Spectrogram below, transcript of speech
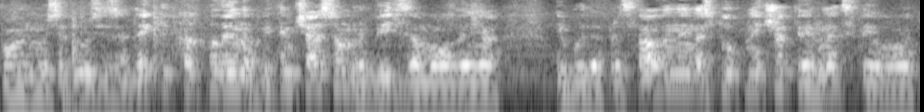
Повернуся, друзі, за декілька хвилин. А ви тим часом робіть замовлення. І буде представлений наступний 14 лот.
